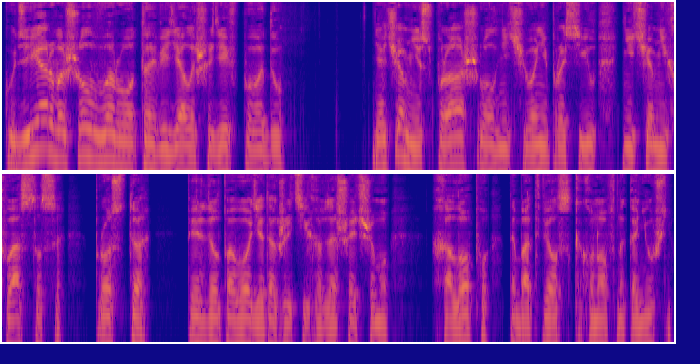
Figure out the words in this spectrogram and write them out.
Кудеяр вошел в ворота, ведя лошадей в поводу. Ни о чем не спрашивал, ничего не просил, ничем не хвастался, просто передал поводья так же тихо взошедшему холопу, дабы отвел скакунов на конюшню,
